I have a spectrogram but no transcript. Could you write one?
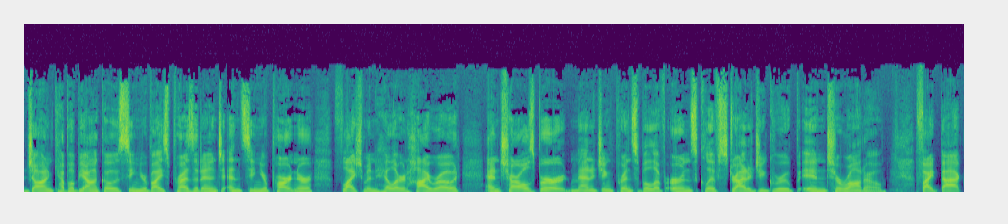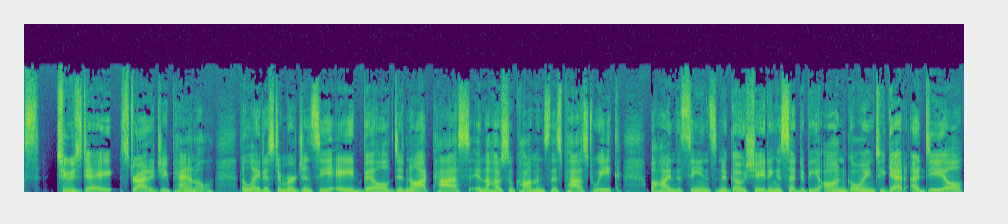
John Capobianco, Senior Vice President and Senior Partner, Fleishman Hillard High Road, and Charles Bird, Managing Principal of Earnscliffe Strategy Group in Toronto. Fight Back's Tuesday strategy panel. The latest emergency aid bill did not pass in the House of Commons this past week. Behind the scenes negotiating is said to be ongoing to get a deal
